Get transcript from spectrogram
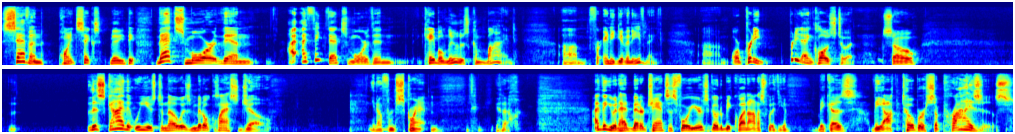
7.6 million people. That's more than, I, I think that's more than cable news combined um, for any given evening, um, or pretty, pretty dang close to it. So, this guy that we used to know as Middle Class Joe, you know, from Scranton, you know, I think he would have had better chances four years ago, to be quite honest with you, because the October surprises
